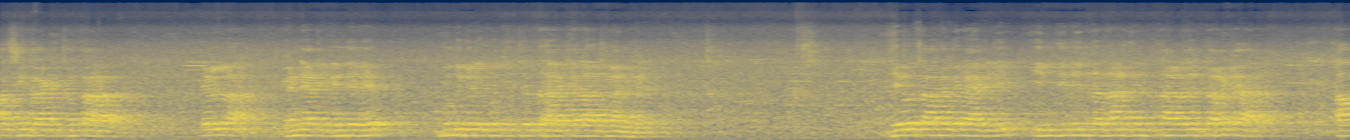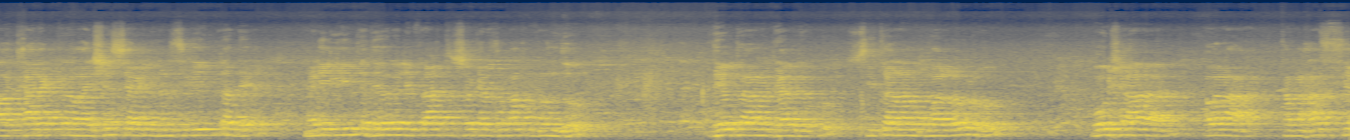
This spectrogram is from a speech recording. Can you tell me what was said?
ಆಸೀನರಾಗಿದ್ದಂತಹ ಎಲ್ಲ ಗಣ್ಯಾತಿ ಗಣ್ಯರೇ ಮುಂದುಗಡೆ ಕೂತಿದ್ದಂತಹ ಕಲಾಭಿಮಾನಿಗಳು ದೇವತಾನಗರೇ ಆಗಲಿ, ಇಂದಿನಿಂದ ನಾಡಿನ ನಾಳಿನ ತನಕ ಆ ಕಾರ್ಯಕ್ರಮ ಯಶಸ್ವಿಯಾಗಿ ನಡೆಸಲಿ ಇರ್ತದೆ ನಡೆಯಲಿ ಅಂತ ದೇವರಲ್ಲಿ ಪ್ರಾರ್ಥಿಸುವ ಕೆಲಸ ಮಾತ್ರ ಬಂದು ದೇವತಾನಕ್ಕೆ ಆಗಬೇಕು. ಸೀತಾರಾಮ ಕುಮಾರ್ ಅವರು ಬಹುಶಃ ಅವರ ತಮ್ಮ ಹಾಸ್ಯ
